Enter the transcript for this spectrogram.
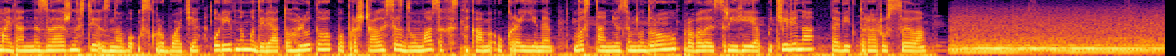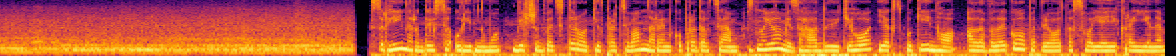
Майдан Незалежності знову у скорботі. У Рівному 9 лютого попрощалися з двома захисниками України. В останню земну дорогу провели Сергія Путіліна та Віктора Русила. Сергій народився у Рівному. Більше 20 років працював на ринку продавцем. Знайомі згадують його як спокійного, але великого патріота своєї країни.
